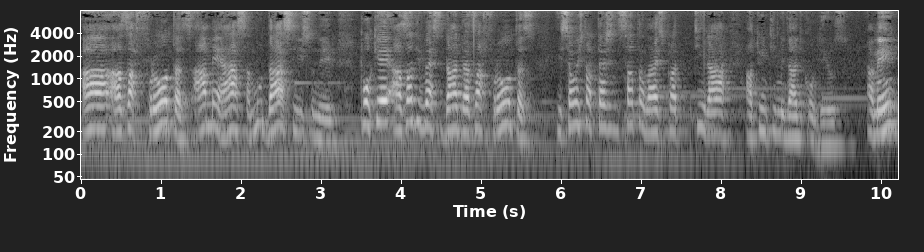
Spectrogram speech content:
a, as afrontas, a ameaça mudasse isso nele. Porque as adversidades, as afrontas, isso é uma estratégia de Satanás para tirar a tua intimidade com Deus. Amém?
